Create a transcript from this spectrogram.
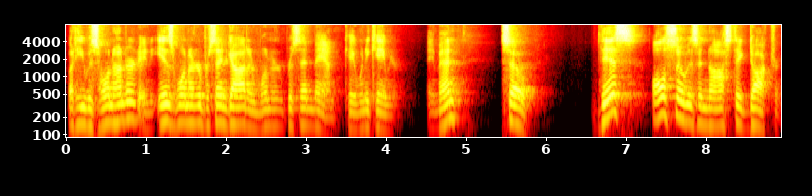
But he was 100 and is 100% God and 100% man, okay, when he came here. Amen? So, this also is a Gnostic doctrine.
